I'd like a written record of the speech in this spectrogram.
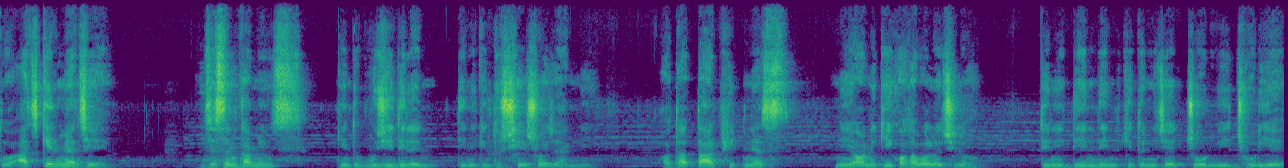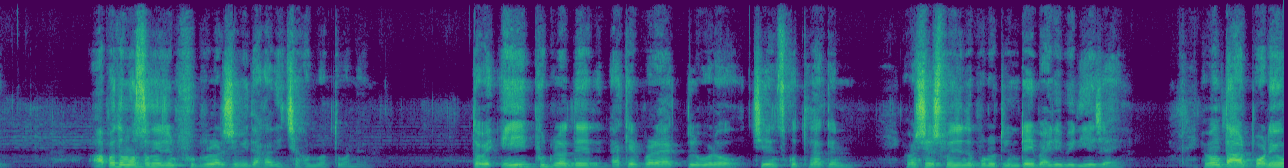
তো আজকের ম্যাচে জেসন কামিন্স কিন্তু বুঝিয়ে দিলেন তিনি কিন্তু শেষ হয়ে যাননি। অর্থাৎ তার ফিটনেস নিয়ে অনেকেই কথা বলেছিল। তিনি দিন দিন কিন্তু নিচের চর্বি ঝরিয়ে আপাতমস্তক একজন ফুটবলার হিসেবেই দেখা দিচ্ছে এখন বর্তমানে। তবে এই ফুটবলারদের একের পর এক ক্লোবেরও চেঞ্জ করতে থাকেন এবং শেষ পর্যন্ত পুরো টিমটাই বাইরে বেরিয়ে যায়। এবং তারপরেও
